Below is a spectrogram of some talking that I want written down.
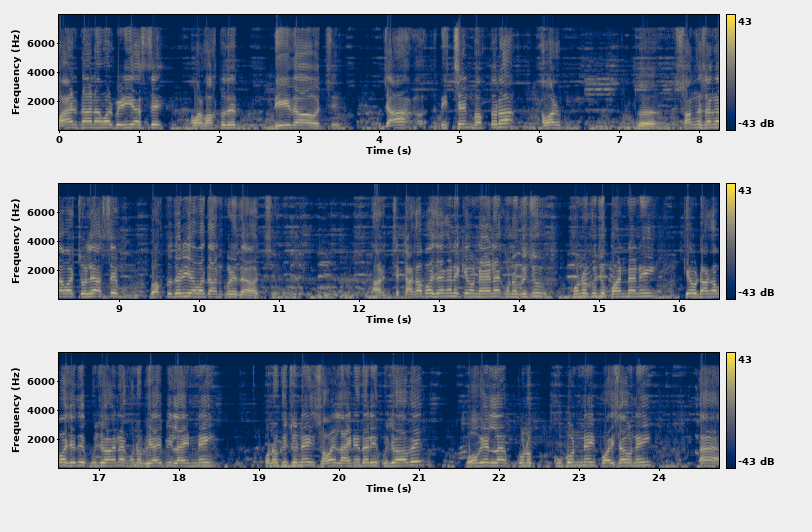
মায়ের দান আমার বেরিয়ে আসছে, আমার ভক্তদের দিয়ে দেওয়া হচ্ছে। যা দিচ্ছেন ভক্তরা, আবার সঙ্গে সঙ্গে আবার চলে আসছে ভক্তদেরই আবার দান করে দেওয়া হচ্ছে। আর টাকা পয়সা এখানে কেউ নেয় না, কোনো কিছু কোনো কিছু পান্ডা নেই, কেউ টাকা পয়সা দিয়ে পুজো হয় না, কোনো ভিআইপি লাইন নেই, কোনো কিছু নেই, সবাই লাইনে দাঁড়িয়ে পুজো হবে। ভোগের কোনো কুপন নেই, পয়সাও নেই হ্যাঁ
